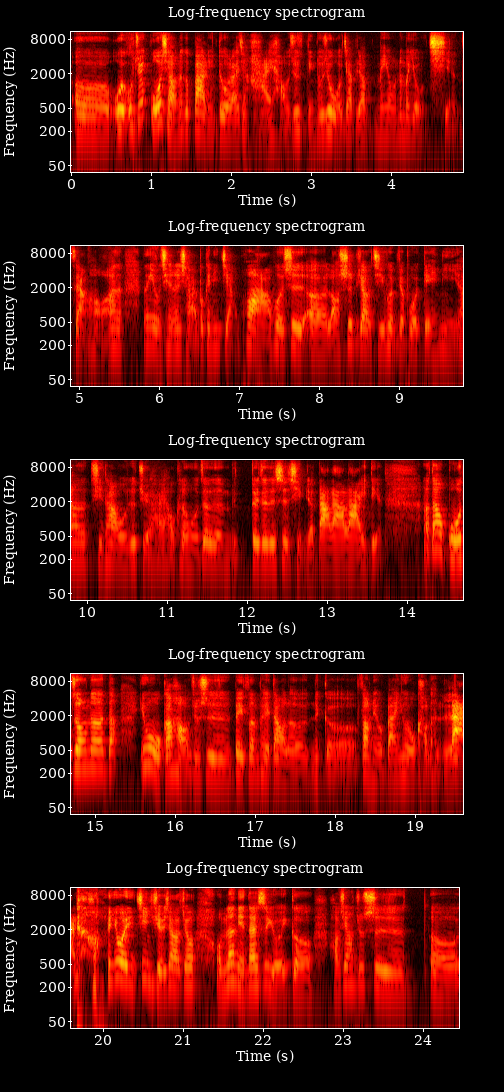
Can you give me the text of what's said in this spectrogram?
呃，我我觉得国小那个霸凌对我来讲还好，就是顶多就我家比较没有那么有钱这样哈啊，那有钱的小孩不跟你讲话，或者是呃老师比较有机会，比较不会给你，然后其他我就觉得还好，可能我这个人对这些事情比较大拉拉一点。那到国中呢，到因为我刚好就是被分配到了那个放牛班，因为我考得很烂，因为进学校就我们那年代是有一个好像就是。呃，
